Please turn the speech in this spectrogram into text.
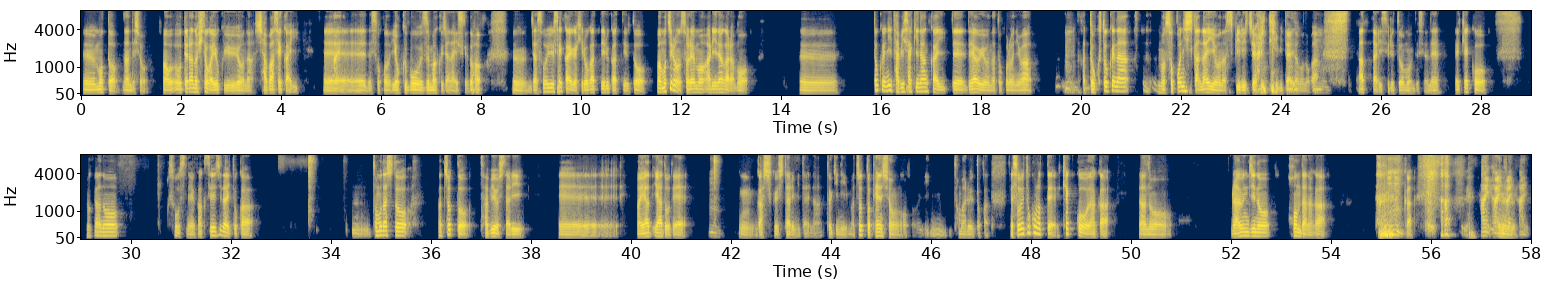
うんもっとなんでしょう、まあ、おお寺の人がよく言うようなシャバ世界、えーでそこの欲望渦巻くじゃないですけど、うん、じゃあそういう世界が広がっているかっていうと、まあ、もちろんそれもありながらもうーん特に旅先なんか行って出会うようなところにはうん。なんか独特な、もうそこにしかないようなスピリチュアリティみたいなものがうん。あったりすると思うんですよね。で結構、僕あの、そうですね、学生時代とか、うん友達と、まあ、ちょっと旅をしたり、えーまあ、や宿で、うん。うん、合宿したりみたいな時に、まあ、ちょっとペンションをうん泊まるとか。でそういうところって結構なんかあのラウンジの本棚がなんか はいはいはいはい。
